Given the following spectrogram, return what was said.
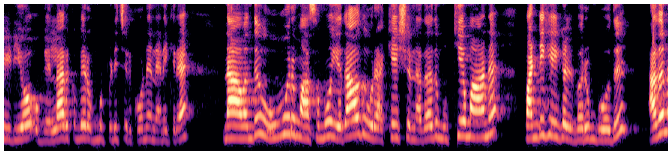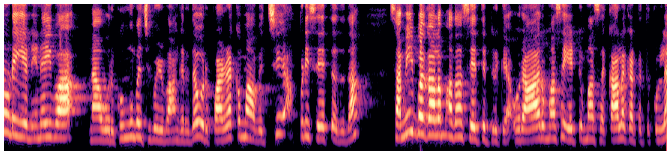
வீடியோ உங்கள் எல்லாருக்குமே ரொம்ப பிடிச்சிருக்கும்னு நினைக்கிறேன். நான் வந்து ஒவ்வொரு மாதமும் ஏதாவது ஒரு அக்கேஷன் அதாவது முக்கியமான பண்டிகைகள் வரும்போது அதனுடைய நினைவாக நான் ஒரு குங்குமச்சிமிழ் வாங்குறத ஒரு பழக்கமாக வச்சு அப்படி சேர்த்தது தான் சமீப காலமாக தான் சேர்த்துட்டு இருக்கேன் ஒரு ஆறு மாதம் எட்டு மாத காலகட்டத்துக்குள்ள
